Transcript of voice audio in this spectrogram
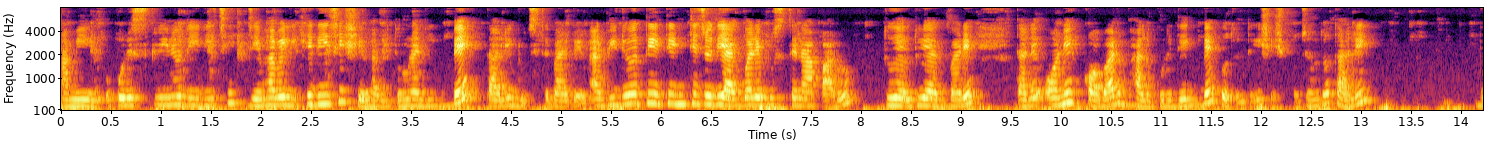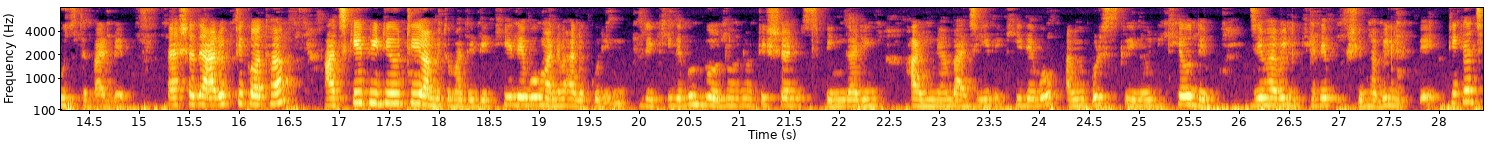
আমি উপরে স্ক্রিনও দিয়ে দিয়েছি, যেভাবে লিখে দিয়েছি সেভাবেই তোমরা লিখবে তাহলেই বুঝতে পারবে। আর ভিডিও তিনটি যদি একবারে বুঝতে না পারো দু দু একবারে তাহলে অনেক কবার ভালো করে দেখবে প্রথম থেকে শেষ পর্যন্ত তাহলেই বুঝতে পারবে। তার সাথে আরও একটি কথা আজকের ভিডিওটি আমি তোমাদের দেখিয়ে দেবো মানে ভালো করে দেখিয়ে দেবো নোটিশন ফিঙ্গারিং হারমোনিয়াম বাজিয়ে দেখিয়ে দেবো। আমি উপরে স্ক্রিনেও লিখেও দেবো, যেভাবে লিখে দেব সেভাবে লিখবে, ঠিক আছে?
